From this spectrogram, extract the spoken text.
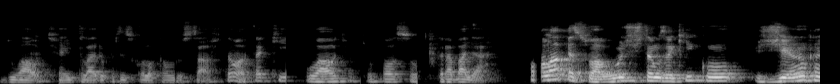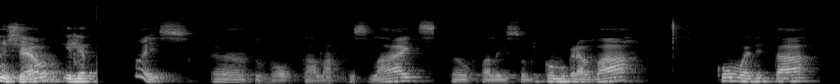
do áudio. Aí, claro, eu preciso colocar um Gustavo. Então, está aqui o áudio que eu posso trabalhar. Olá, pessoal. Hoje estamos aqui com Jean Rangel. Ele é... Então é isso. Uh, vou voltar lá para os slides. Então, eu falei sobre como gravar, como editar,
